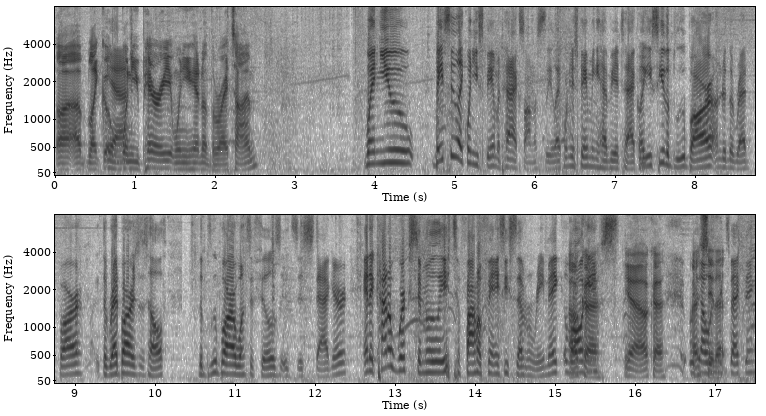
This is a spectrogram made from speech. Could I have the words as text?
Uh, Uh, like uh, Yeah. when you parry it when you hit it at the right time. when you basically like when you spam attacks. Honestly, like when you're spamming heavy attack, like you see the blue bar under the red bar. Like the red bar is his health. The blue bar once it fills, it's his stagger, and it kind of works similarly to Final Fantasy VII remake of all Okay. games, Yeah. Okay. which I I, see was that. expecting.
